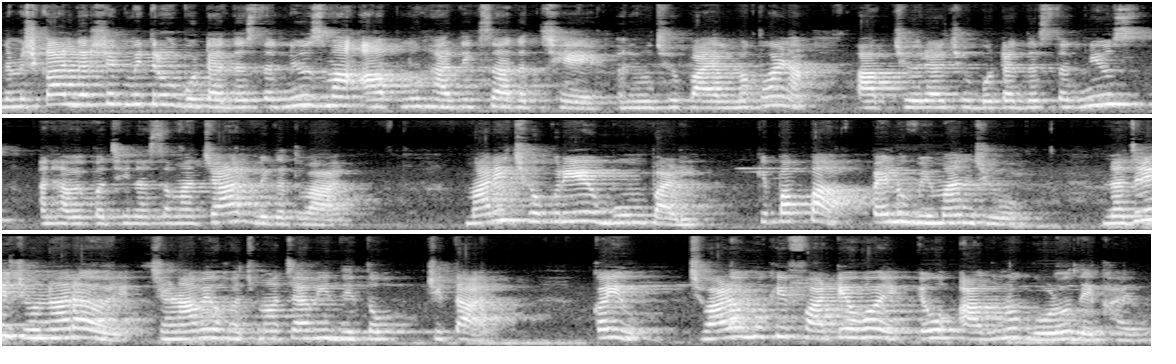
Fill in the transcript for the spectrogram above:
નમસ્કાર દર્શક મિત્રો, બોટાદ દસ્તક ન્યૂઝમાં આપનું હાર્દિક સ્વાગત છે અને હું છું પાયલ મકવાણા. આપ જોઈ રહ્યા છો બોટાદ દસ્તક ન્યૂઝ અને હવે પછીના સમાચાર વિગતવાર. મારી છોકરીએ બૂમ પાડી કે, પપ્પા, પહેલું વિમાન જુઓ. નજરે જોનારાઓએ જણાવ્યો, હચમચાવી દેતો ચિતાર. કહ્યું, જ્વાળામુખી ફાટ્યો હોય એવો આગનો ગોળો દેખાયો.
